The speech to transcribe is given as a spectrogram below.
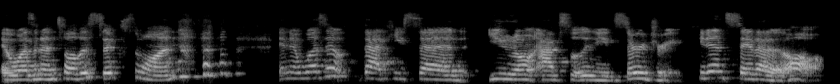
it wasn't until the sixth one. and it wasn't that he said, you don't absolutely need surgery. He didn't say that at all.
